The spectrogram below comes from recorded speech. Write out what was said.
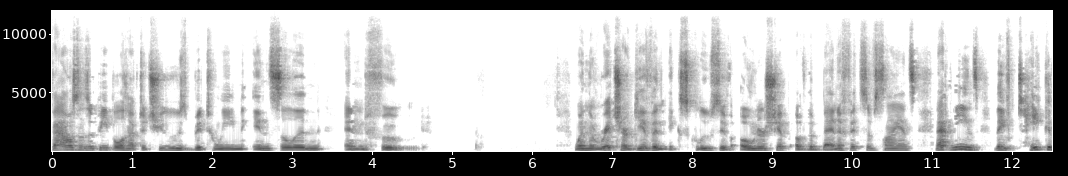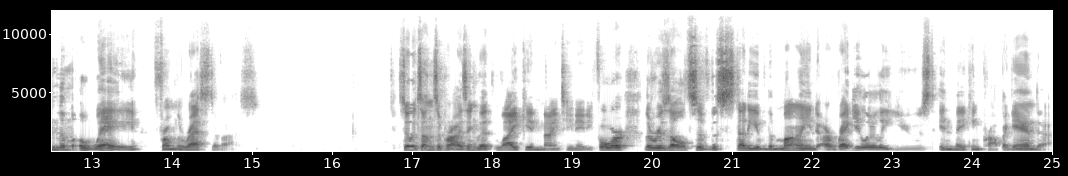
thousands of people have to choose between insulin and food. When the rich are given exclusive ownership of the benefits of science, that means they've taken them away from the rest of us. So it's unsurprising that, like in 1984, the results of the study of the mind are regularly used in making propaganda.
